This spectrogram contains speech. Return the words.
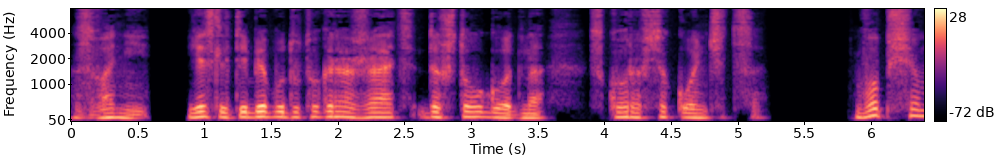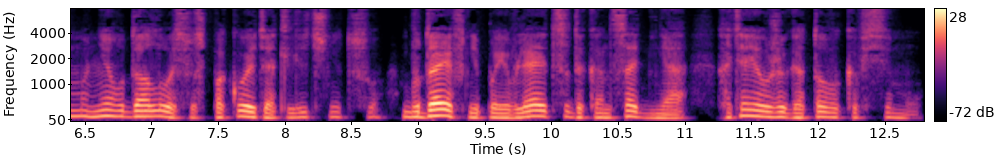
звони. Если тебе будут угрожать, да что угодно, скоро все кончится». В общем, мне удалось успокоить отличницу. Будаев не появляется до конца дня, хотя я уже готова ко всему.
